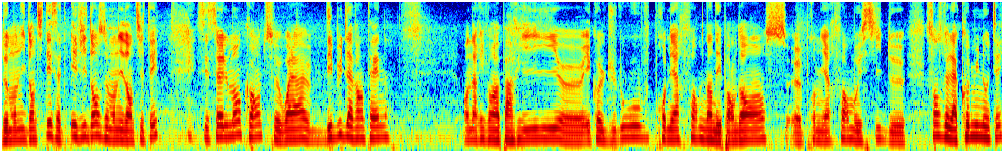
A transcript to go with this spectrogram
mon identité, cette évidence de mon identité. C'est seulement quand, euh, voilà, début de la vingtaine, en arrivant à Paris, euh, école du Louvre, première forme d'indépendance, euh, première forme aussi de sens de la communauté.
